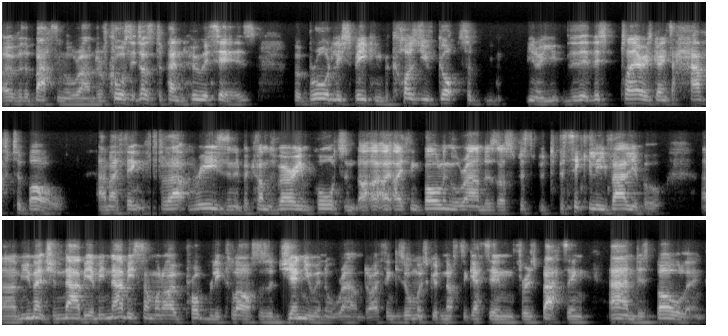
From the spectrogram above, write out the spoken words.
over the batting all rounder. Of course, it does depend who it is, but broadly speaking, because you've got to, you know, you, this player is going to have to bowl. And I think for that reason, it becomes very important. I, I think bowling all rounders are particularly valuable um, you mentioned Nabi. I mean, Nabi's someone I would probably class as a genuine all rounder. I think he's almost good enough to get in for his batting and his bowling.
